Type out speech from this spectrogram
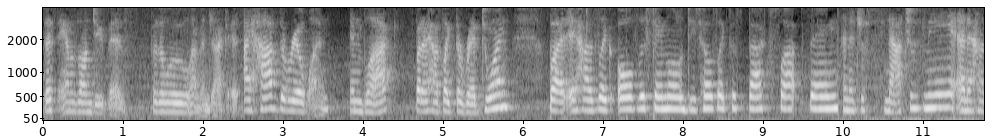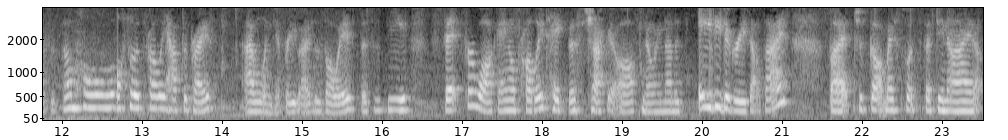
this Amazon dupe is for the Lululemon jacket. I have the real one in black, but I have like the ribbed one but it has like all the same little details like this back flap thing and it just snatches me and it has the thumb holes. Also, it's probably half the price. I will link it for you guys as always. This is the fit for walking. I'll probably take this jacket off knowing that it's 80 degrees outside, but just got my Splits59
